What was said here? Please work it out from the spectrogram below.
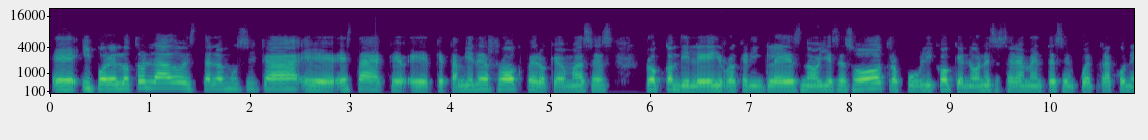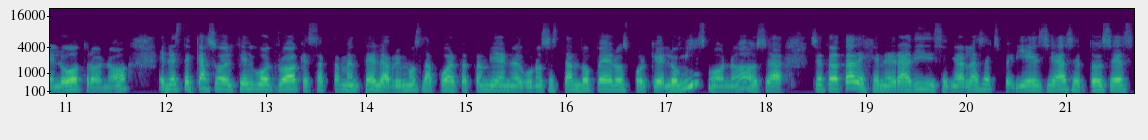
Eh, y por el otro lado está la música, esta que, que también es rock, pero que además es rock con delay, rock en inglés, ¿no? Y ese es otro público que no necesariamente se encuentra con el otro, ¿no? En este caso del Feel Good Rock, exactamente le abrimos la puerta también a algunos estando peros porque lo mismo, ¿no? O sea, se trata de generar y diseñar las experiencias, entonces,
